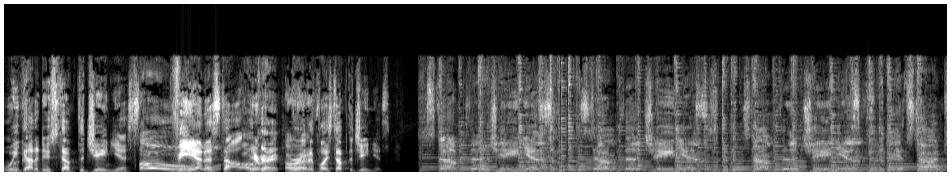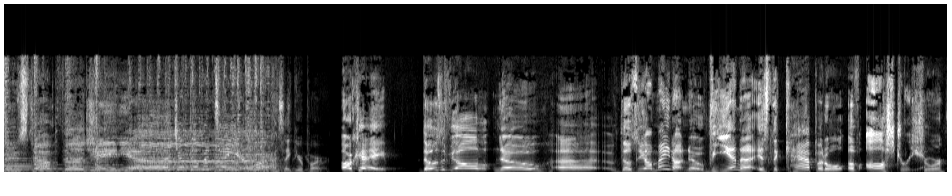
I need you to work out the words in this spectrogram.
We got to do Stump the Genius. Oh, Vienna style. Here we okay, go. all We're right. going to play Stump the Genius. Stump the Genius. Stump the Genius. Stump the Genius. It's time to stump the genius. Jump up and say your part. I say your part. Okay. Those of y'all know, uh, those of y'all may not know, Vienna is the capital of Austria. Sure.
